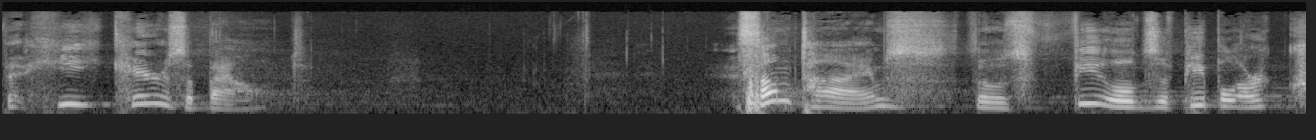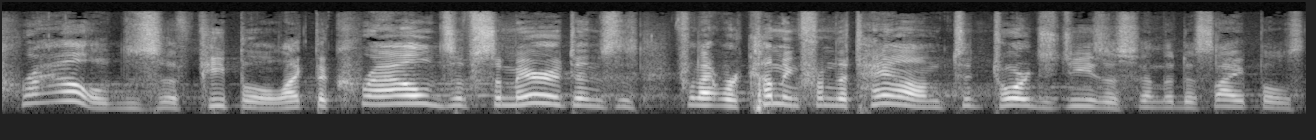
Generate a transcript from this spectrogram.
that He cares about. Sometimes those fields of people are crowds of people, like the crowds of Samaritans that were coming from the town to, towards Jesus and the disciples,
